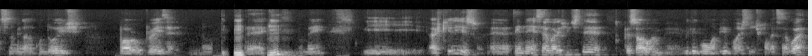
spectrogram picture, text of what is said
se não me engano, com dois Power Brazer no hum. deck hum. também. E acho que é isso. É, a tendência é agora a gente ter. O pessoal me ligou um amigo antes de a gente conversar agora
